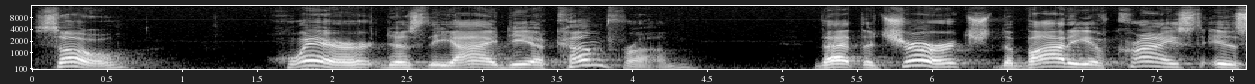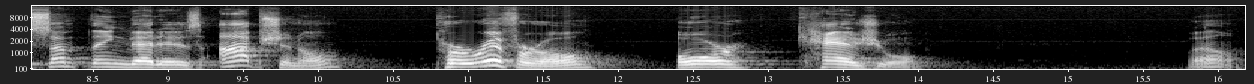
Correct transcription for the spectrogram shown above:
So, where does the idea come from that the church, the body of Christ, is something that is optional, peripheral, or casual? Well,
